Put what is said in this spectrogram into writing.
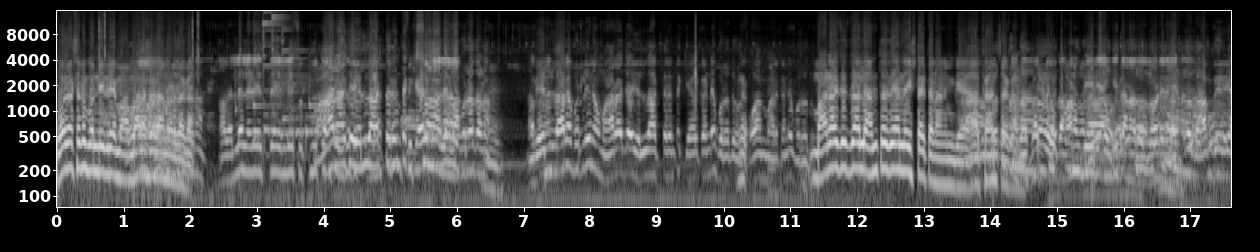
ಹೋದ ವರ್ಷನೂ ಬಂದಿದ್ರಿ ಮಾ- ಮಹಾರಾಷ್ಟ್ರ ನೋಡಿದಾಗ. ಅವೆಲ್ಲ ನಡೆಯುತ್ತೆ ಇಲ್ಲಿ ಸುತ್ತಮುತ್ತ ಮಹಾರಾಜ ಎಲ್ಲ ಆಗ್ತಾರೆ ಅಂತ ಕೇಳೋಣ ಕೇಳ್ಕೊಂಡೆ. ನಾವು ಬರೋದಣ್ಣ. ನಾವ್ ಎಲ್ಲಾರ ಬರ್ಲಿ ನಾವು ಮಹಾರಾಜ ಎಲ್ಲ ಆಗ್ತಾರೆ ಅಂತ ಕೇಳ್ಕೊಂಡೆ ಬರೋದು ಫೋನ್ ಮಾಡ್ಕೊಂಡೆ ಬರೋದು. ಮಹಾರಾಜದಲ್ಲಿ ಅಂತದೇನ ಇಷ್ಟ ಆಯ್ತಣ್ಣ ನಿಮ್ಗೆ ಆ ಫ್ಯಾನ್ಸ್ ಗೊತ್ತು ಗಾಂಭೀರ್ಯ ಹೆಂಗಿತ್ತಣ ಅದು ನೋಡಿದ್ರೆ? ಅದು ಗಾಂಭೀರ್ಯ.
